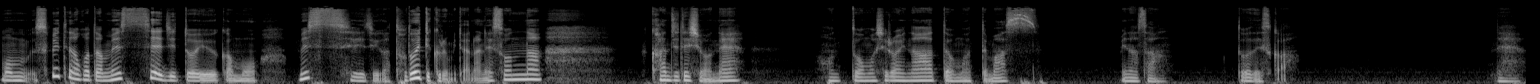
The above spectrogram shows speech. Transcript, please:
もうすべてのことはメッセージというかもうメッセージが届いてくるみたいなね、そんな感じでしょうね。本当面白いなって思ってます。皆さん、どうですか？ね。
